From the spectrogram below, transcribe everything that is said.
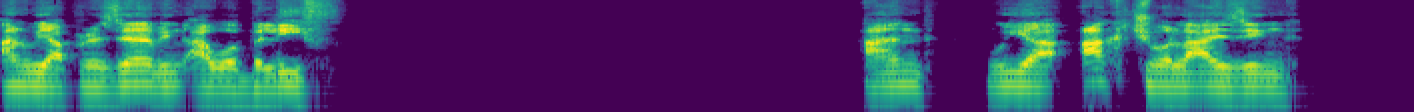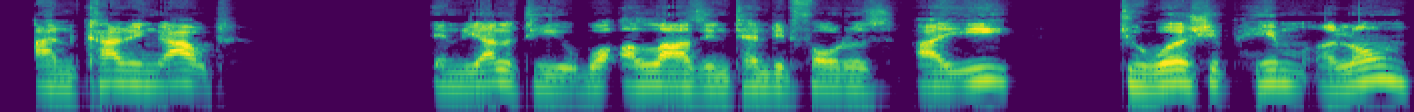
And we are preserving our belief. And we are actualizing and carrying out in reality what Allah has intended for us, i.e., to worship Him alone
